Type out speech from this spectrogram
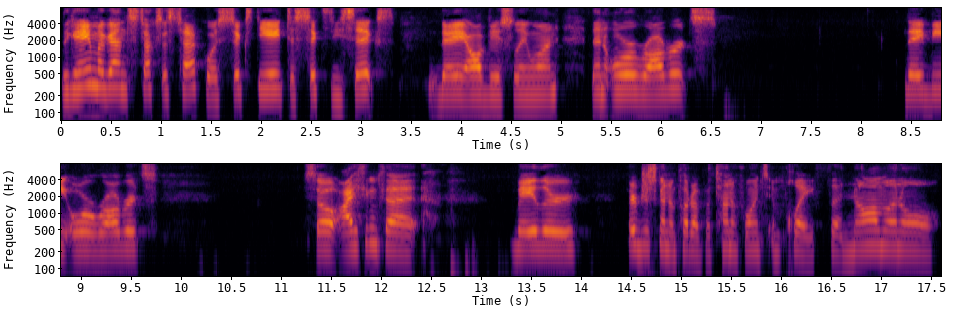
The game against Texas Tech was 68 to 66. They obviously won. Then Oral Roberts they beat Oral Roberts. So I think that Baylor they're just going to put up a ton of points and play phenomenal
